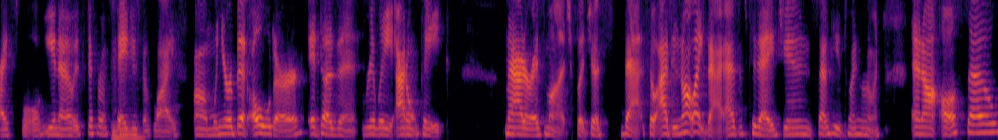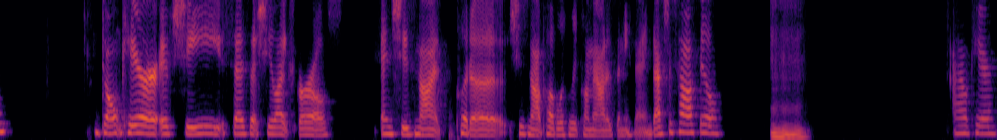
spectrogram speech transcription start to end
high school you know it's different stages Mm-hmm. of life um when you're a bit older it doesn't really i don't think matter as much but just that so i do not like that as of today june 17th 2021 and i also don't care if she says that she likes girls and she's not put a she's not publicly come out as anything. That's just how i feel. Hmm i don't care.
